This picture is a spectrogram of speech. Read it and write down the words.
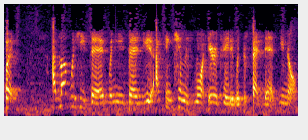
but. I love what he said when he said, yeah, I think Kim is more irritated with the fact that, you know,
